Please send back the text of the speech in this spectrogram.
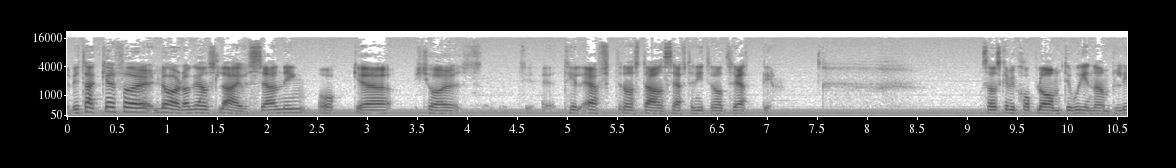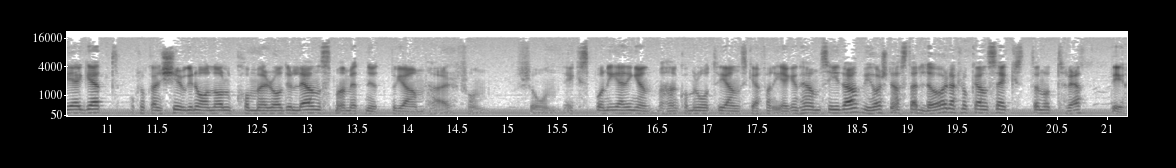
Vi tackar för lördagens livesändning och eh, kör till efter någonstans efter 1930. Sen ska vi koppla om till Winamp-läget och klockan 20.00 kommer Radio Länsman med ett nytt program här från, från exponeringen. Men han kommer återigen skaffa en egen hemsida. Vi hörs nästa lördag klockan 16.30.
